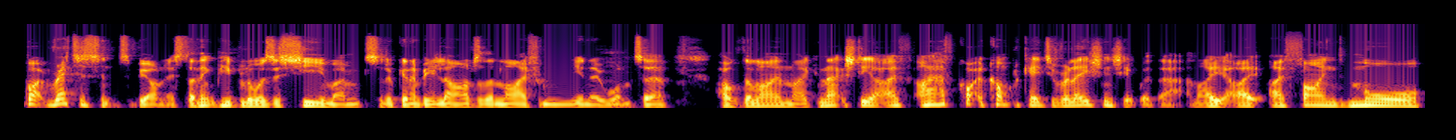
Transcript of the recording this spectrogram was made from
quite reticent to be honest. I think people always assume I'm sort of going to be larger than life and you know want to hog the limelight. And actually, I I have quite a complicated relationship with that, and I I, I find more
